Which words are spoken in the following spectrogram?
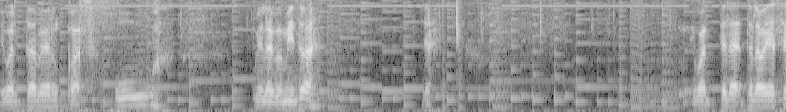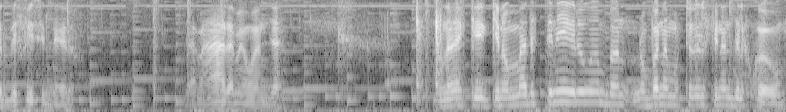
Igual te va a pegar un coso. Uh, me la comí toda. Ya. Igual te la, te la voy a hacer difícil, negro. Ya, mátame, weón, ya. Una vez que, que nos mate este negro, weón, nos van a mostrar el final del juego.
